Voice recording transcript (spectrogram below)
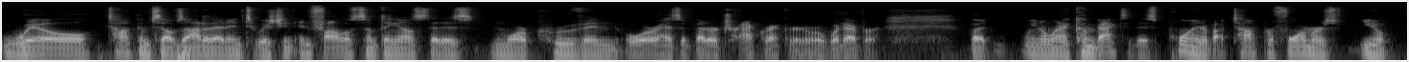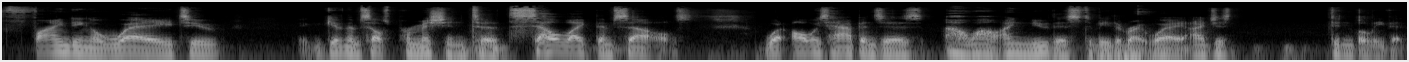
will talk themselves out of that intuition and follow something else that is more proven or has a better track record or whatever. But, you know, when I come back to this point about top performers, you know, finding a way to give themselves permission to sell like themselves, what always happens is, oh, wow, I knew this to be the right way. I just didn't believe it.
